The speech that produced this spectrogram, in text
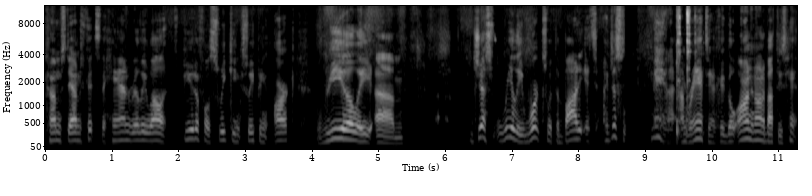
Comes down, fits the hand really well. Beautiful sweeping, sweeping arc. Really, um, just really works with the body. It's, I just, man, I, am ranting. I could go on and on about these hands.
